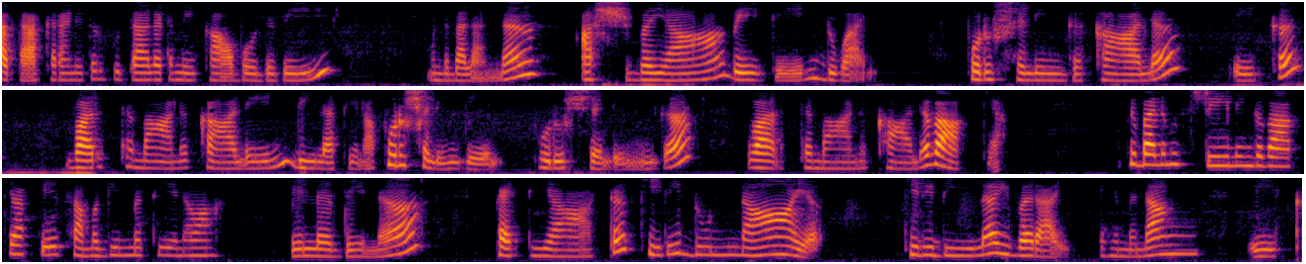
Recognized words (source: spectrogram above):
කතා කරන්න. ඒතර පුතාලට මේක අවබෝධ වෙයි. ඔන්න බලන්න. අශ්වයා වේගයෙන් දුවයි. පුරුෂලිංග කාල ඒක වර්තමාන කාලයෙන් දීලා තියෙනවා පුරුෂලිංගයෙන්. පුරුෂලිංග වර්තමාන කාල වාක්‍යයක්. අපි බලමු ස්ත්‍රීලිංග වාක්‍යයක් ඒ සමගින්ම තියෙනවා. එළදෙන පැටියාට කිරි දුන්නාය. කිරි දීලා ඉවරයි. එහෙමනම් ඒක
